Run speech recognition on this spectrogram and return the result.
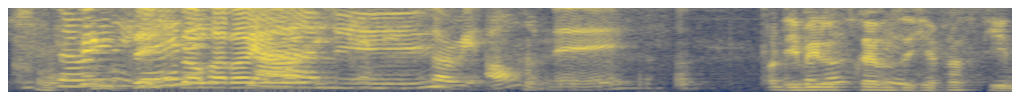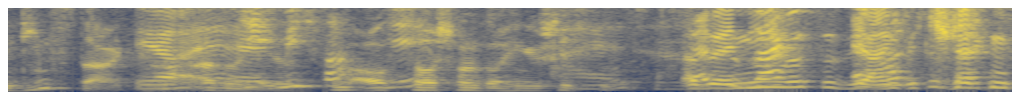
Fick dich doch, hat er gesagt. Ich kenne die Story auch nicht. Und die Mädels treffen sich ja fast jeden Dienstag. ne? Ja, also ey. Nicht zum Austausch von solchen Geschichten. Alter. Also Er nie gesagt- müsste sie eigentlich gesagt, kennen.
